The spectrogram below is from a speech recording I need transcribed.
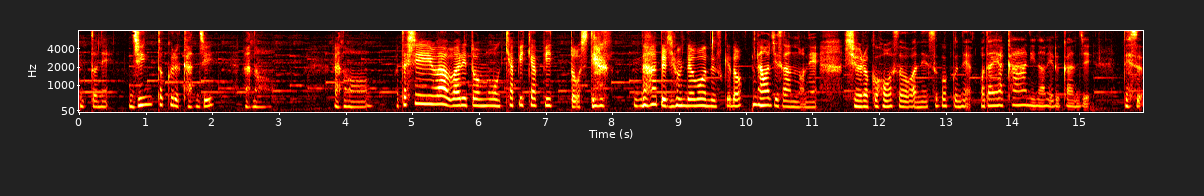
うんとね、じんとくる感じ？あの、あの、私は割ともうキャピキャピっとしてるなって自分で思うんですけど、なおじさんのね、収録放送はね、すごくね、穏やかになれる感じです。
